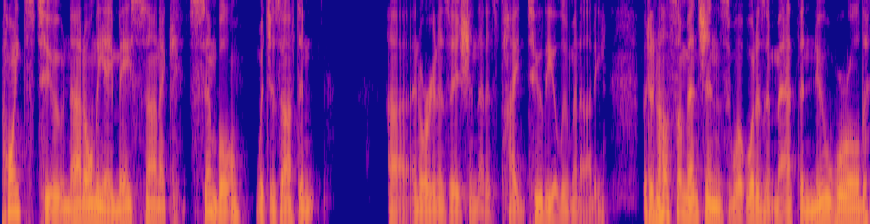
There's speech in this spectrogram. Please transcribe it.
points to not only a Masonic symbol, which is often uh, an organization that is tied to the Illuminati, but it also mentions what what is it, Matt? The New World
